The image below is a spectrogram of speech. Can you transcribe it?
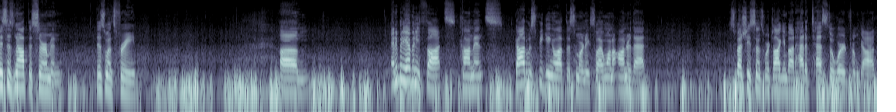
This is not the sermon, this one's free. Um, anybody have any thoughts, comments? God was speaking a lot this morning, so I want to honor that especially since we're talking about how to test a word from God.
